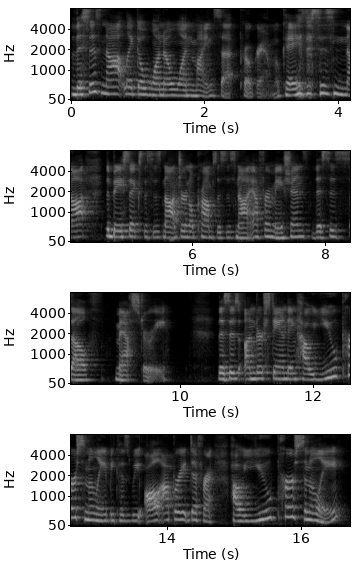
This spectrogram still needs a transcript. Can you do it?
This is not like a 101 mindset program, okay? This is not the basics. This is not journal prompts. This is not affirmations. This is self mastery. This is understanding how you personally, because we all operate different, how you personally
